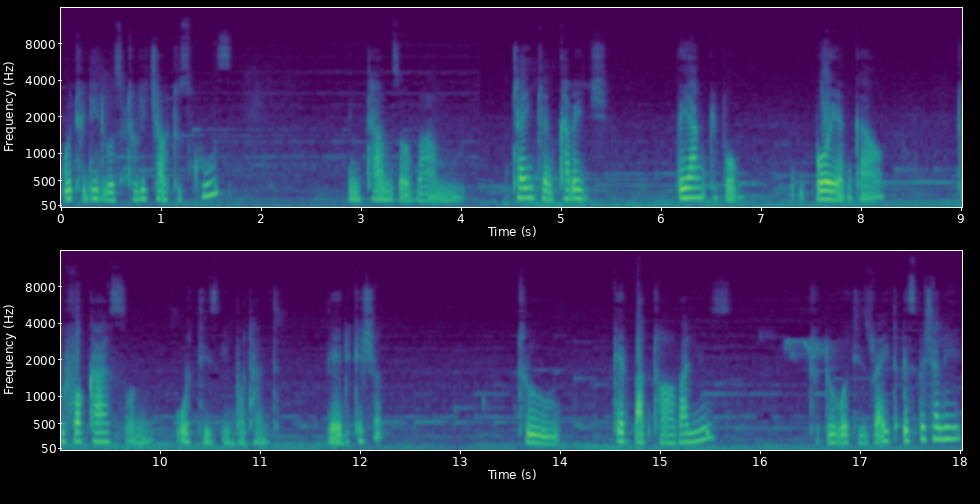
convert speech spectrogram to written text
what we did was to reach out to schools in terms of um, trying to encourage the young people, boy and girl, to focus on what is important, their education, to get back to our values, to do what is right, especially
